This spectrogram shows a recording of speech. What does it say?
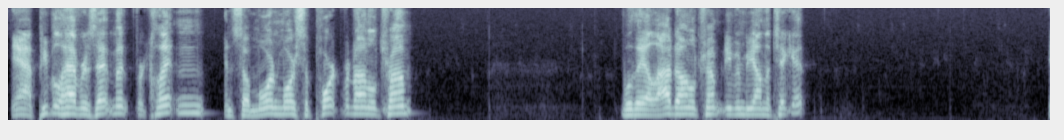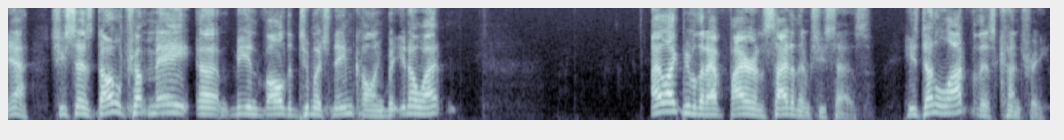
Yeah, people have resentment for Clinton, and so more and more support for Donald Trump. Will they allow Donald Trump to even be on the ticket? Yeah, she says Donald Trump may uh, be involved in too much name calling, but you know what? I like people that have fire inside of them, she says. He's done a lot for this country.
